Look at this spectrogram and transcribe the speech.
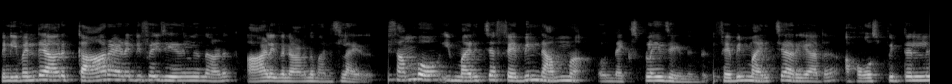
പിന്നെ ഇവന്റെ ആ ഒരു കാർ ഐഡന്റിഫൈ ചെയ്തതിൽ നിന്നാണ് ആൾ ഇവനാണെന്ന് മനസ്സിലായത്. ഈ സംഭവം ഈ മരിച്ച ഫെബിന്റെ അമ്മ ഒന്ന് എക്സ്പ്ലെയിൻ ചെയ്യുന്നുണ്ട്. ഫെബിൻ മരിച്ച അറിയാതെ ആ ഹോസ്പിറ്റലിൽ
